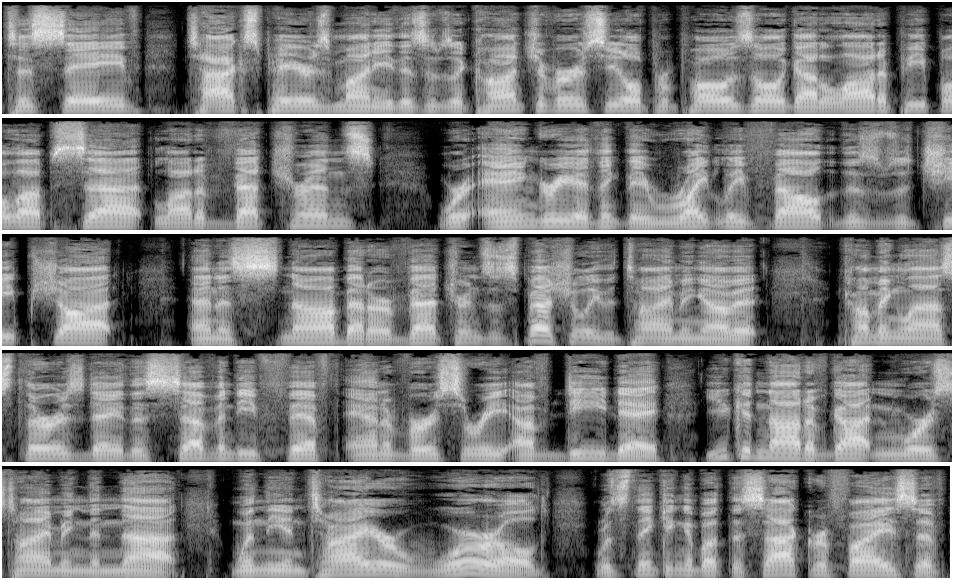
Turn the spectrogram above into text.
to save taxpayers money. This was a controversial proposal, got a lot of people upset, a lot of veterans were angry. I think they rightly felt this was a cheap shot and a snub at our veterans, especially the timing of it coming last Thursday, the 75th anniversary of D-Day. You could not have gotten worse timing than that when the entire world was thinking about the sacrifice of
